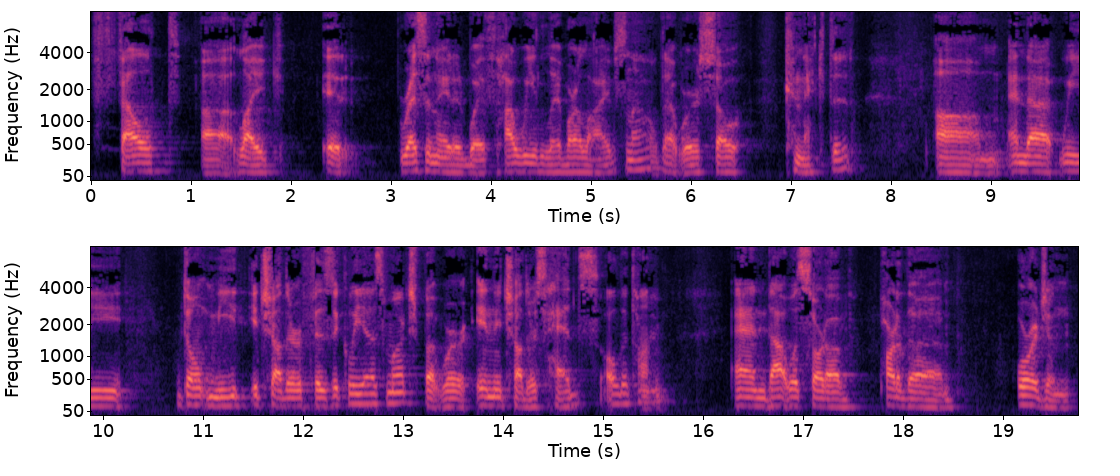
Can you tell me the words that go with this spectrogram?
felt uh, like it resonated with how we live our lives now that we're so connected um, and that we don't meet each other physically as much but we're in each other's heads all the time and that was sort of part of the origin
